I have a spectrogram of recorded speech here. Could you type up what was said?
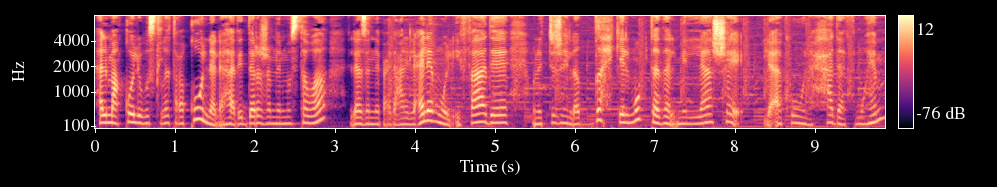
هل معقول وصلت عقولنا لهذه الدرجة من المستوى؟ لازم نبعد عن العلم والإفادة ونتجه للضحك المبتذل من لا شيء لأكون حدث مهم.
